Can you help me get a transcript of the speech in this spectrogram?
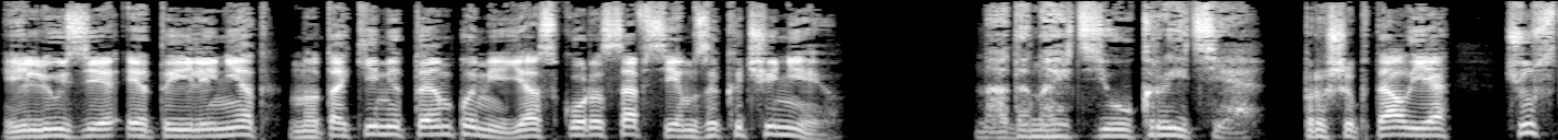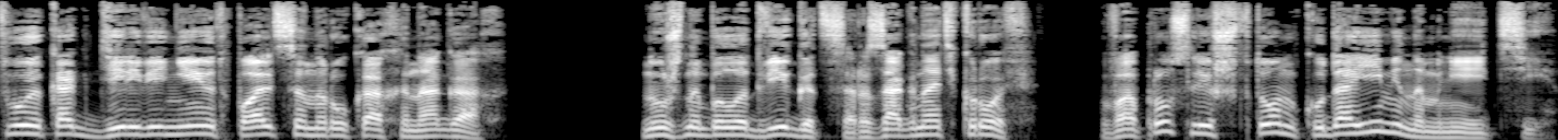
Иллюзия это или нет, но такими темпами я скоро совсем закоченею. «Надо найти укрытие», — прошептал я, чувствуя, как деревенеют пальцы на руках и ногах. Нужно было двигаться, разогнать кровь. Вопрос лишь в том, куда именно мне идти.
